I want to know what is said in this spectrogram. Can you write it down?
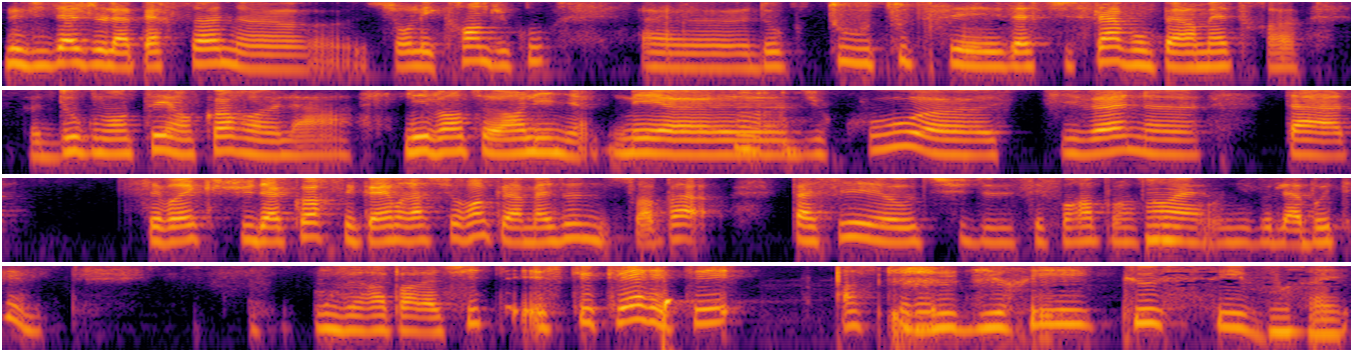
le visage de la personne euh, sur l'écran, du coup. Donc, tout- toutes ces astuces-là vont permettre d'augmenter encore la, les ventes en ligne. Mais Mm. du coup, Steven, euh, t'as- c'est vrai que je suis d'accord, c'est quand même rassurant que Amazon ne soit pas passé euh, au-dessus de Sephora pour l'instant Ouais. au niveau de la beauté. On verra par la suite. Est-ce que Claire était Je inspirée? dirais que c'est vrai.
